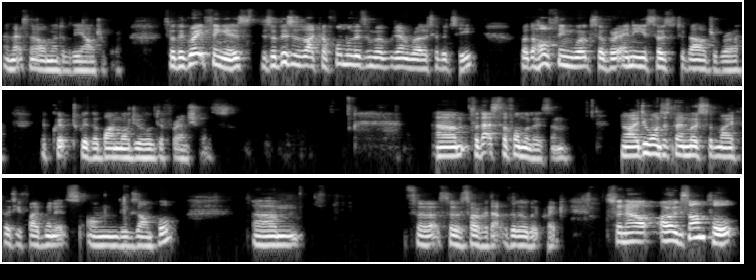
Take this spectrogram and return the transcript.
and that's an element of the algebra. So the great thing is, so this is like a formalism of general relativity, but the whole thing works over any associative algebra equipped with a bimodule of differentials. Um, so that's the formalism. Now I do want to spend most of my 35 minutes on the example. Um, so, so sorry for that, was a little bit quick. So now our example,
